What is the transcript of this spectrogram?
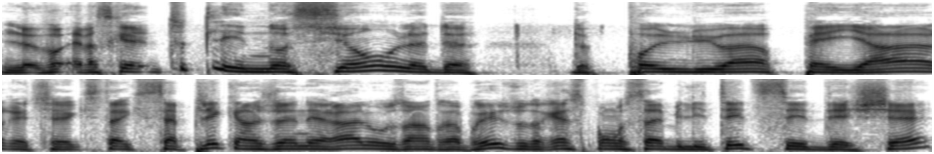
le parce que toutes les notions là, de de pollueurs-payeurs, etc., qui s'appliquent en général aux entreprises ou de responsabilité de ces déchets.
